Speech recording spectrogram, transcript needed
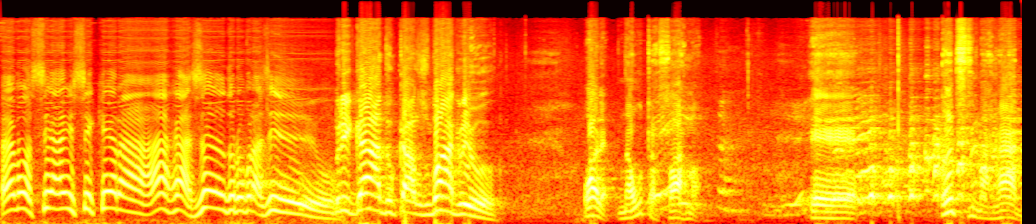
É você aí, Siqueira, arrasando no Brasil. Obrigado, Carlos Maglio. Olha, na Ultra Farma, é, antes de mais nada,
